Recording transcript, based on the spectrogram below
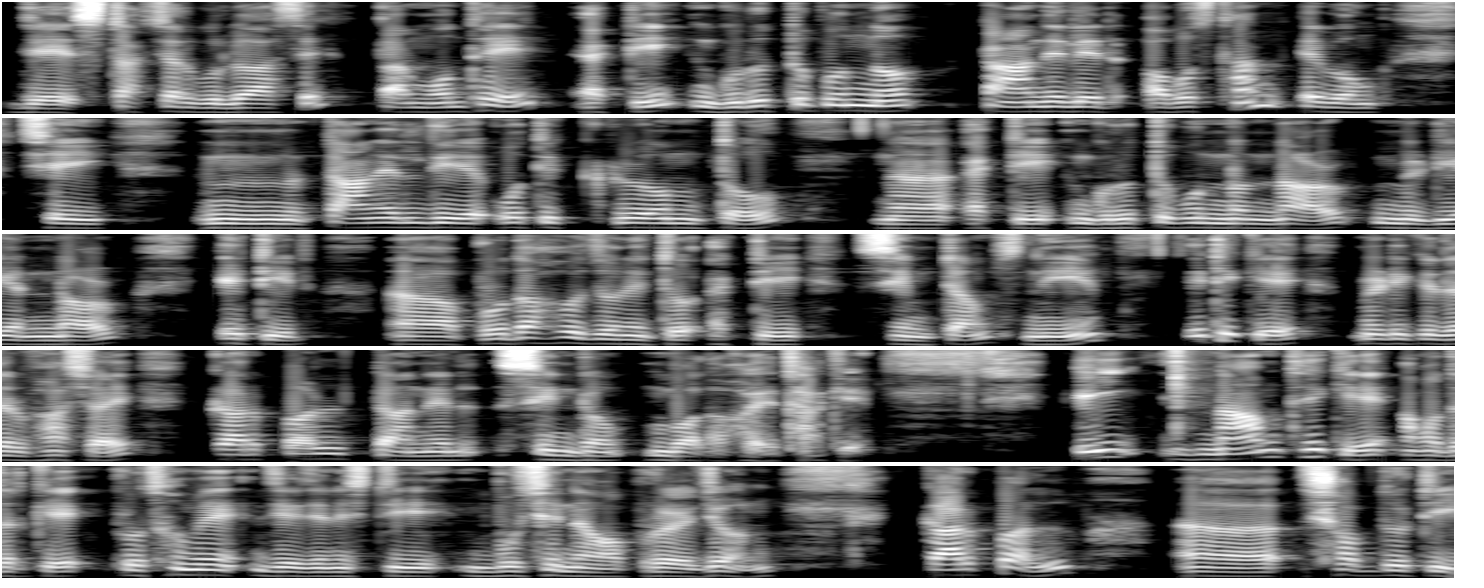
যে স্ট্রাকচারগুলো আছে, তার মধ্যে একটি গুরুত্বপূর্ণ টানেলের অবস্থান এবং সেই টানেল দিয়ে অতিক্রান্ত একটি গুরুত্বপূর্ণ নার্ভ মিডিয়ান নার্ভ এটির প্রদাহজনিত একটি সিমটমস নিয়ে এটিকে মেডিকেলের ভাষায় কার্পাল টানেল সিন্ড্রোম বলা হয়ে থাকে। এই নাম থেকে আমাদেরকে প্রথমে যে জিনিসটি বুঝে নেওয়া প্রয়োজন কার্পাল শব্দটি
